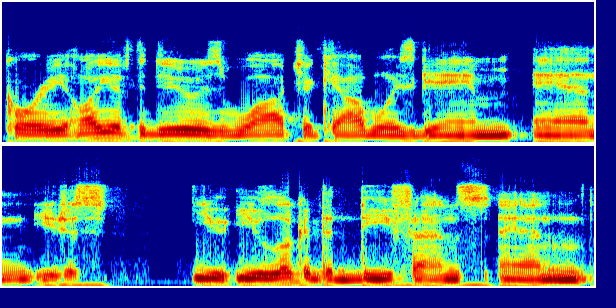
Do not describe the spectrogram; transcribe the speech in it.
Corey, all you have to do is watch a Cowboys game, and you just you you look at the defense, and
